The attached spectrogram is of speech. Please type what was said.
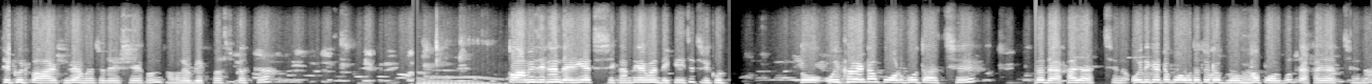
ত্রিকুট পাহাড় ঘুরে আমরা চলে এসে এখন সকালে ব্রেকফাস্ট করতে। তো আমি যেখানে দাঁড়িয়ে আছি সেখান থেকে আমরা দেখিয়েছি ত্রিকুট তো ওইখানে একটা পর্বত আছে এটা দেখা যাচ্ছে না। ওইদিকে একটা পর্বত আছে, ওটা ব্রহ্মা পর্বত, দেখা যাচ্ছে না।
